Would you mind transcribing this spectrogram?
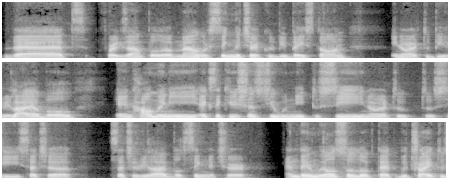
that for example a malware signature could be based on in order to be reliable and how many executions you would need to see in order to to see such a such a reliable signature. And then we also looked at we tried to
